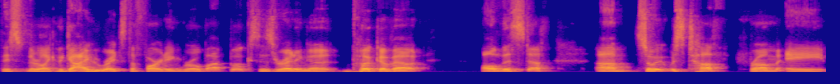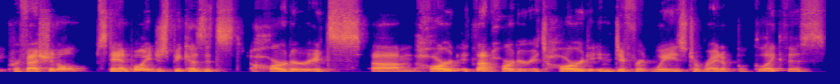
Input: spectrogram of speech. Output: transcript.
they, they're like the guy who writes the farting robot books is writing a book about all this stuff. Um, so it was tough from a professional standpoint, just because it's harder. It's um, hard. It's not harder. It's hard in different ways to write a book like this.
